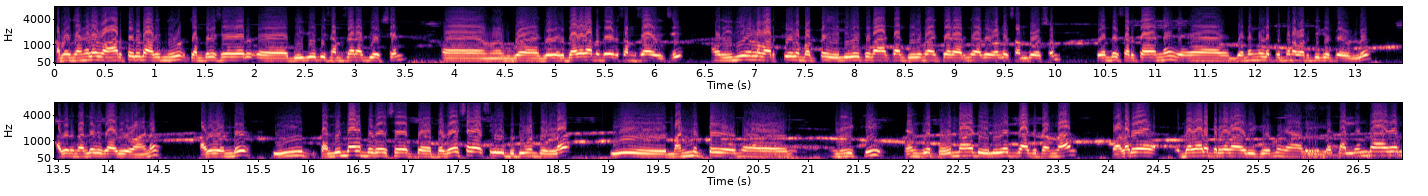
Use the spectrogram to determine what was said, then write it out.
ഉം. അപ്പൊ ഞങ്ങൾ വാർത്തയിലൂടെ അറിഞ്ഞു. ചന്ദ്രശേഖർ ബി ജെ പി സംസ്ഥാന അധ്യക്ഷൻ ഗതാഗത സംസാരിച്ച് അങ്ങനെ ഇനിയുള്ള വർക്കുകൾ മൊത്തം എലിവേറ്റഡ് ആക്കാൻ തീരുമാനിച്ചാൽ അറിഞ്ഞു. അത് വളരെ സന്തോഷം. കേന്ദ്ര സർക്കാരിന് ജനങ്ങളുടെ പിന്തുണ വർദ്ധിക്കത്തേ ഉള്ളൂ. അതൊരു നല്ലൊരു കാര്യമാണ്. അതുകൊണ്ട് ഈ കല്ലുണ്ടാം പ്രദേശ പ്ര- പ്രദേശവാസികൾ ബുദ്ധിമുട്ടുള്ള ഈ മണ്ണിട്ട് നീക്കി ഞങ്ങൾക്ക് പൂർണമായിട്ട് എലിവേറ്റഡ് ആക്കി തന്നാൽ വളരെ ഉപകാരപ്രദമായിരിക്കുമെന്ന് ഞാൻ അറിയില്ല കല്ലന്താഴം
